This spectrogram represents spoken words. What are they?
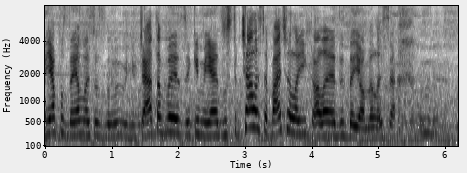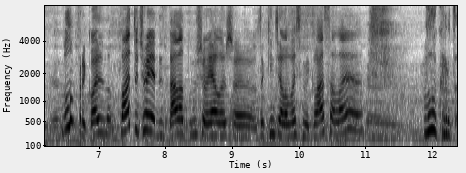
Я познайомилася з новими дівчатами, з якими я зустрічалася, бачила їх, але не знайомилася. Було прикольно. Багато чого я не знала, тому що я лише закінчила восьмий клас, але було круто.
